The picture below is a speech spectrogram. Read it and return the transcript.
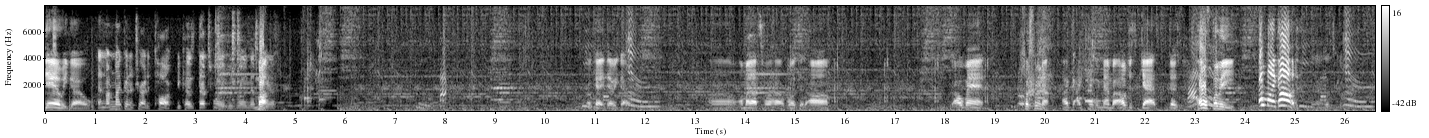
There we go. And I'm not gonna try to talk because that's what was really messing Muck. me up. Okay, there we go. Uh, my last for help, what was it? Um. Oh man, Kakuna. I, I can't remember. I'll just guess. There's hopefully. Oh my God! Yeah.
